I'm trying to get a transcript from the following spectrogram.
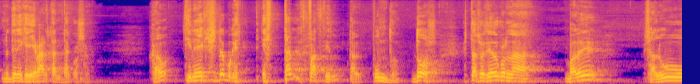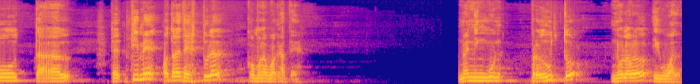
No tiene que llevar tanta cosa. Claro, tiene éxito porque es tan fácil, tal, punto. Dos, está asociado con la, ¿vale? Salud, tal. Dime otra textura como el aguacate. No hay ningún producto, no lo hablo igual.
